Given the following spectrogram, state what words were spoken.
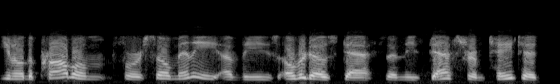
you know, the problem for so many of these overdose deaths and these deaths from tainted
